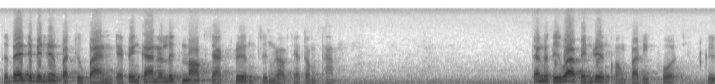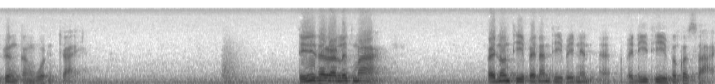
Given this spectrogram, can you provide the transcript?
ถึงแม้จะเป็นเรื่องปัจจุบัน แต่เป็นการระลึกนอกจากเรื่องซึ่งเราจะต้องทำท่านก็ถือว่าเป็นเรื่องของปริโภทคือเรื่องกังวลใจ ทีนี้ถ้าราลึกมาก ไปน้นทีไปนั่นทีไปเน้นไปนี้ทีมันก็สาย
